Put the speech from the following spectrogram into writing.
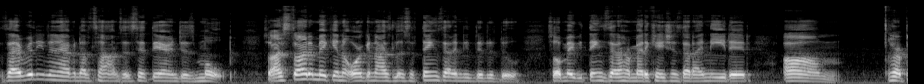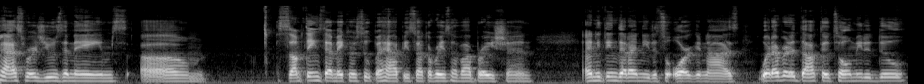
So I really didn't have enough time to sit there and just mope. So I started making an organized list of things that I needed to do. So maybe things that are her medications that I needed, um, her passwords, usernames, um, some things that make her super happy so I could raise her vibration, anything that I needed to organize, whatever the doctor told me to do,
